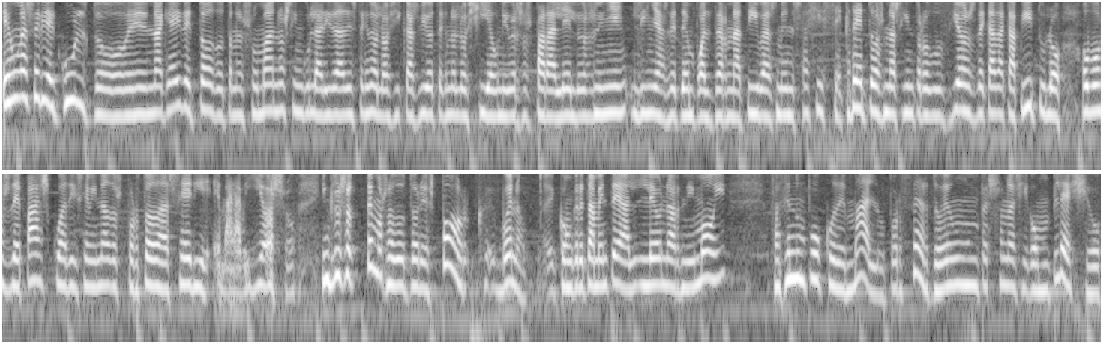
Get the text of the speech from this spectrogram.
É unha serie de culto a que hai de todo, transhumanos, singularidades tecnolóxicas, biotecnoloxía, universos paralelos, liñas de tempo alternativas, mensaxes secretos nas introducións de cada capítulo, ovos de Pascua diseminados por toda a serie, é maravilloso. Incluso temos o Doutor Spork, bueno, eh, concretamente a Leonard Nimoy, facendo un pouco de malo, por certo, é un personaxe complexo,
